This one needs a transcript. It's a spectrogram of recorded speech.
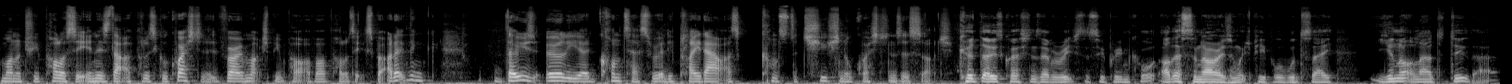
monetary policy and is that a political question has very much been part of our politics. But I don't think those earlier contests really played out as constitutional questions as such. Could those questions ever reach the Supreme Court? Are there scenarios in which people would say, you're not allowed to do that?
